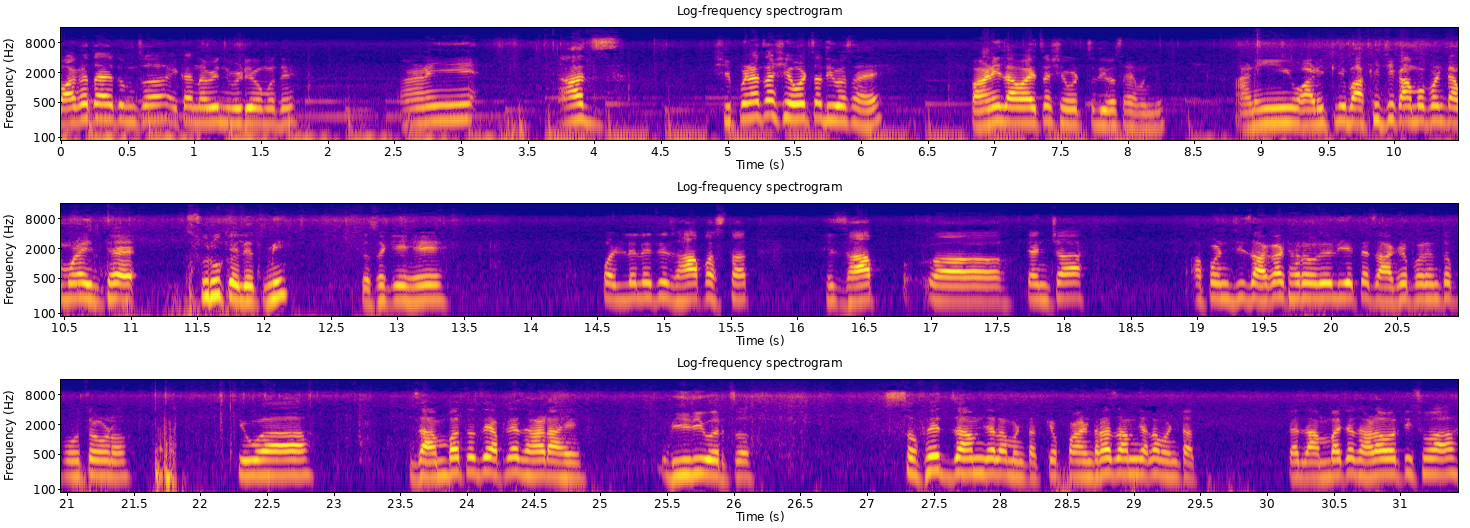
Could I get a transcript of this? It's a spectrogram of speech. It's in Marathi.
स्वागत आहे तुमचं एका नवीन व्हिडिओमध्ये. आणि आज शिपण्याचा शेवटचा दिवस आहे. पाणी लावायचा शेवटचा दिवस आहे म्हणजे. आणि वाडीतली बाकीची कामं पण त्यामुळे इथे सुरू केलेत मी. जसं की हे पडलेले जे झाप असतात हे झाप त्यांच्या आपण जी जागा ठरवलेली आहे त्या जागेपर्यंत पोहोचवणं किंवा जांबाचं जे आपल्या झाड आहे विहिरीवरचं सफेद जाम ज्याला म्हणतात किंवा पांढरा जाम ज्याला म्हणतात त्या जांबाच्या झाडावरती सुद्धा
